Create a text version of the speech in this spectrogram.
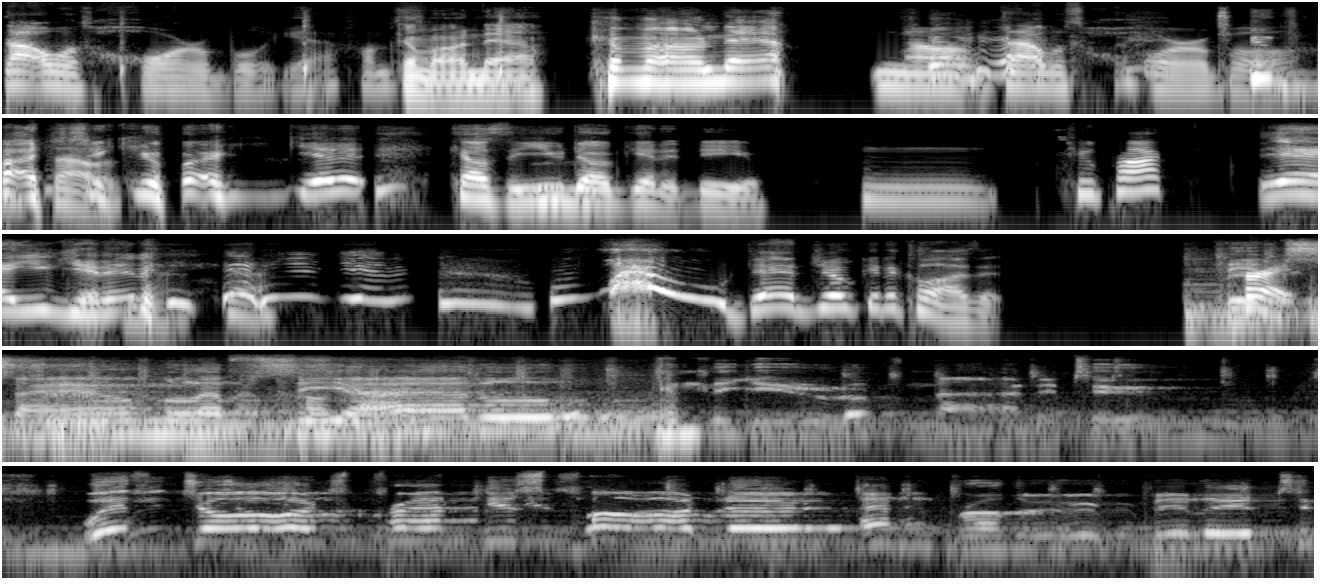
That was horrible. Yeah. If I'm Come on now. Come on now. No, that was horrible. Two pod That was- Shakur. You get it? Kelsey, you Mhm. don't get it, do you? Mm, Tupac. Yeah, you get it. Yeah, yeah. you get it. Wow! Dad joke in a closet. Big right. Sam left Seattle in the year of 92 with George Pratt, his partner, and brother Billy, too.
